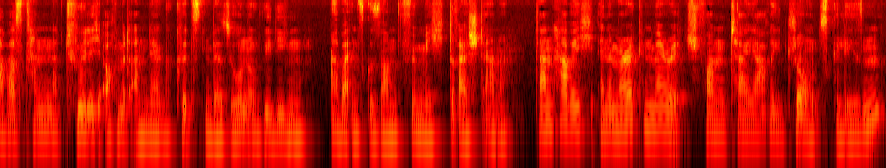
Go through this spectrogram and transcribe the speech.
Aber es kann natürlich auch mit an der gekürzten Version irgendwie liegen. Aber insgesamt für mich drei Sterne. Dann habe ich An American Marriage von Tayari Jones gelesen.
